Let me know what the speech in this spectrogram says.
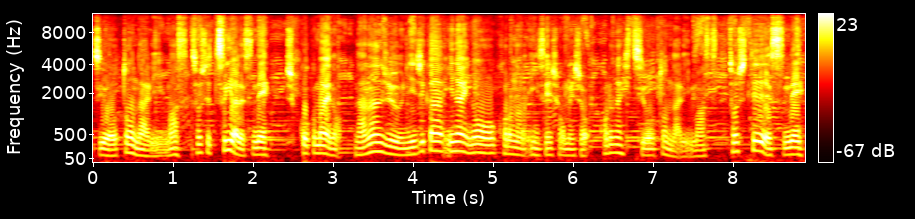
必要となります。そして次はですね、出国前の72時間以内のコロナの陰性証明書、これが必要となります。そしてですね、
